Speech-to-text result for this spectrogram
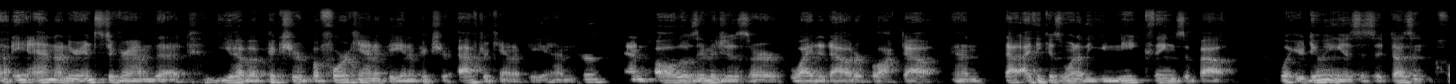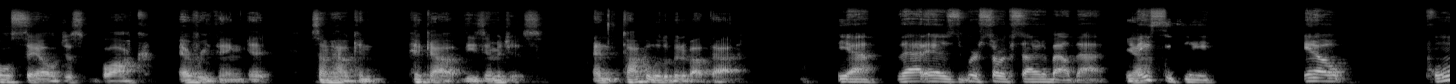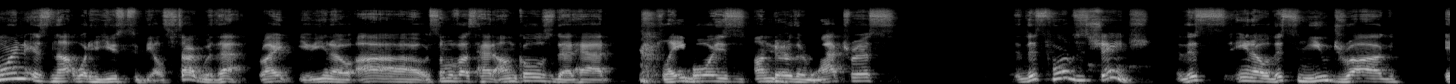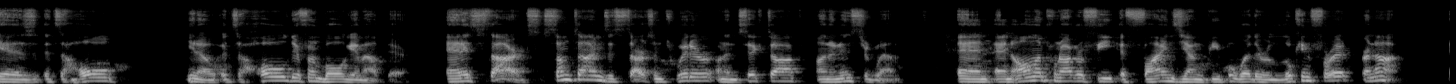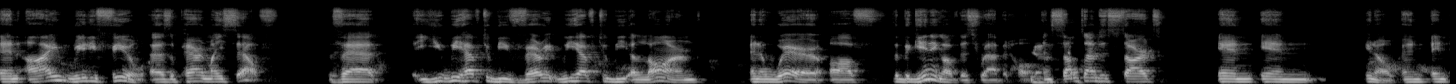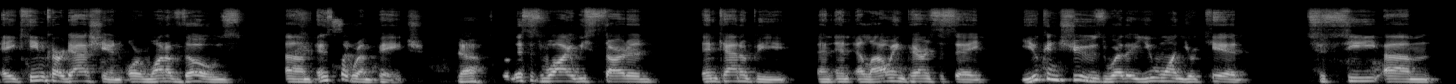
uh, and on your Instagram that you have a picture before canopy and a picture after canopy, and sure. And all those images are whited out or blocked out, and that I think is one of the unique things about what you're doing is is it doesn't wholesale just block everything. It somehow can pick out these images, and talk a little bit about that. Yeah, that is we're so excited about that. Yeah. Basically, you know, porn is not what it used to be. I'll start with that, right? You, you know, uh, some of us had uncles that had Playboys under their mattress. This world has changed. This, you know, this new drug is it's a whole, you know, it's a whole different ballgame out there. And it starts. Sometimes it starts on Twitter, on a TikTok, on an Instagram. And and online pornography it finds young people whether they're looking for it or not. And I really feel, as a parent myself, that you, we have to be very, we have to be alarmed and aware of the beginning of this rabbit hole. Yeah. And sometimes it starts in, in, you know, in, in a Kim Kardashian or one of those um, Instagram page. Yeah. So this is why we started in Canopy and, and allowing parents to say, you can choose whether you want your kid to see um,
